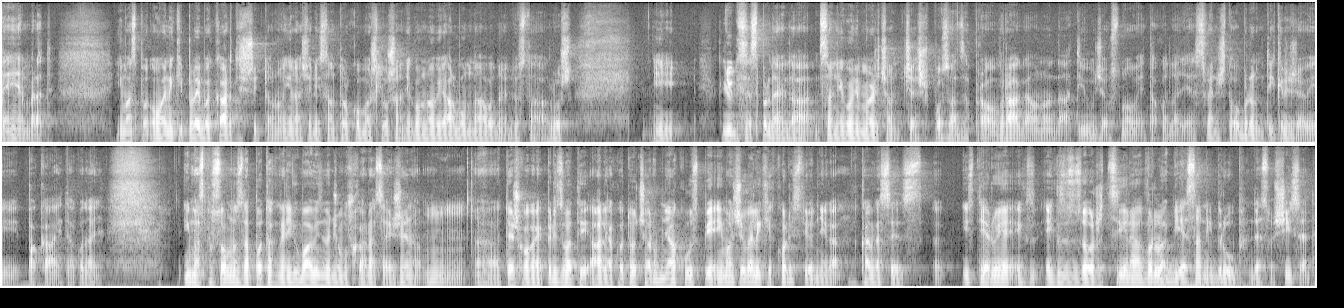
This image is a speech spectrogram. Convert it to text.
damn, brate. Ima spo, ovo je neki Playboy karti shit, ono, inače nisam toliko baš slušao, njegov novi album navodno je dosta loš. I ljudi se sprdaju da sa njegovim merchom ćeš pozvat zapravo vraga, ono, da ti uđe u snove i tako dalje. Sve nešto obrnuti, križevi, paka i tako dalje. Ima sposobnost da potakne ljubav između muškaraca i žena. Mm, e, teško ga je prizvati, ali ako to čarobnjaku uspije, imat će velike koristi od njega. Kad ga se istjeruje, egzorcira, vrlo je bijesan i grub. That's what she said.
